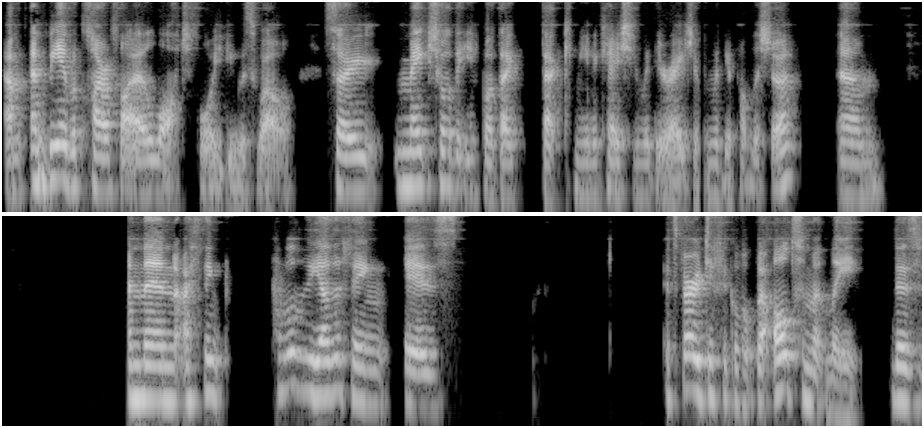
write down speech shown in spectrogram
Um, and be able to clarify a lot for you as well. So make sure that you've got that that communication with your agent, with your publisher. Um, and then I think probably the other thing is it's very difficult, but ultimately there's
